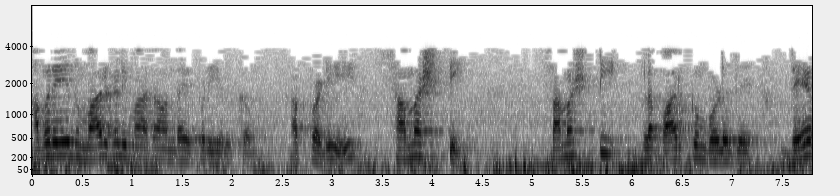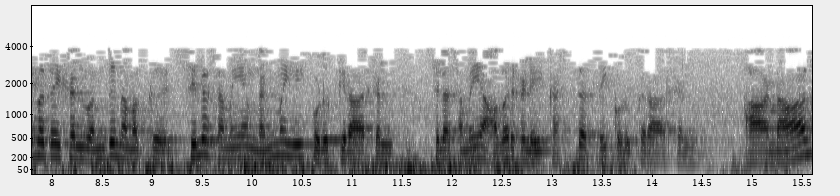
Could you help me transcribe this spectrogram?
அவரே இது மார்கழி மாசம் வந்தா எப்படி இருக்கும்? அப்படி சமஷ்டி சமஷ்டில பார்க்கும் பொழுது தேவதைகள் வந்து நமக்கு சில சமயம் நன்மையை கொடுக்கிறார்கள் சில சமயம் அவர்களை கஷ்டத்தை கொடுக்கிறார்கள். ஆனால்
